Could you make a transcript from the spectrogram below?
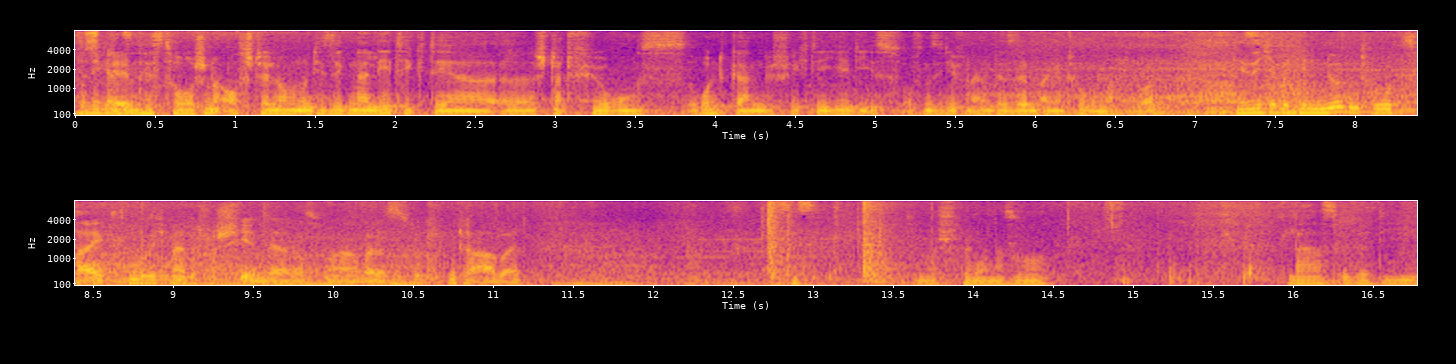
Das die ganzen historischen Ausstellungen und die Signaletik der äh, Stadtführungs-Rundganggeschichte hier, die ist offensichtlich von einer und derselben Agentur gemacht worden. Die sich aber hier nirgendwo zeigt. Das muss ich mal recherchieren, wer das war, weil das ist wirklich gute Arbeit. Das ist immer schön, wenn da so Glas über die.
